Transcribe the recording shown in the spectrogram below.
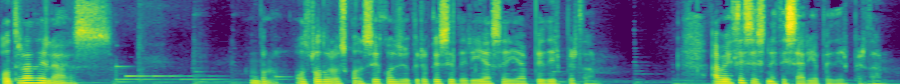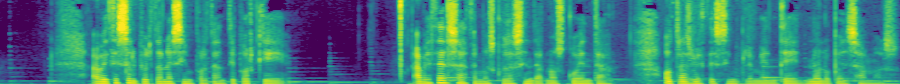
Otra de las, bueno, otro de los consejos yo creo que se diría sería pedir perdón. A veces es necesario pedir perdón. A veces el perdón es importante porque a veces hacemos cosas sin darnos cuenta, otras veces simplemente no lo pensamos.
